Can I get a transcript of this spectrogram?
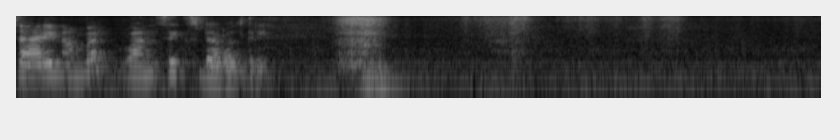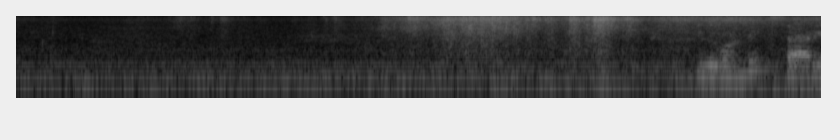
sari number one six double three ఇదిగోండి శారీ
